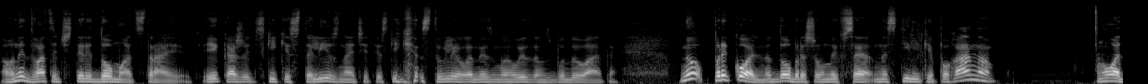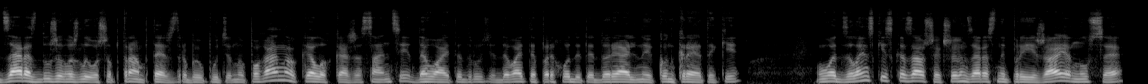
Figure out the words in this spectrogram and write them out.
А вони 24 дома відстраюють. І кажуть, скільки столів, значить, і скільки столів вони змогли там збудувати. Ну, прикольно, добре, що в них все настільки погано. От зараз дуже важливо, щоб Трамп теж зробив Путіну погано. Келох каже санкції. Давайте, друзі, давайте переходити до реальної конкретики. От Зеленський сказав, що якщо він зараз не приїжджає, ну все.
